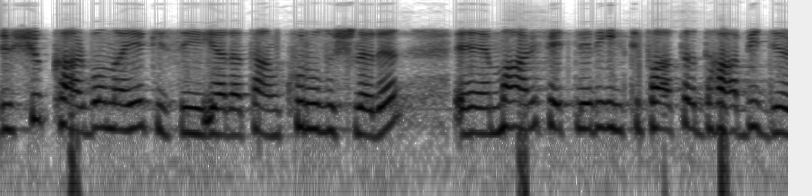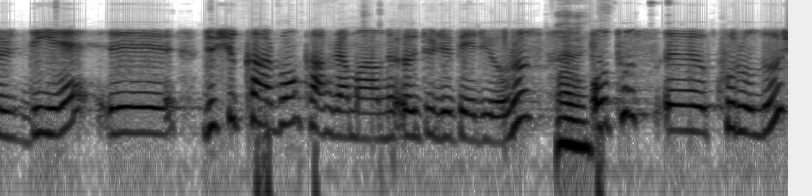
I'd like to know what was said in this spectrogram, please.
düşük karbon ayak izi yaratan kuruluşların e, marifetleri iltifata tabidir diye e, düşük karbon kahramanı ödülü veriyoruz. Evet. 30 e, kuruluş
